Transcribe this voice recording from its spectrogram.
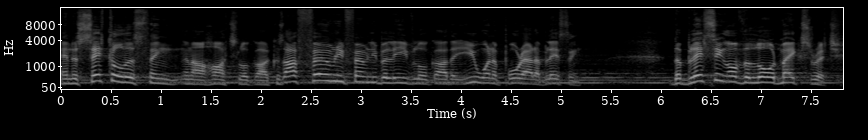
And to settle this thing in our hearts, Lord God, because I firmly, firmly believe, Lord God, that you want to pour out a blessing. The blessing of the Lord makes rich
